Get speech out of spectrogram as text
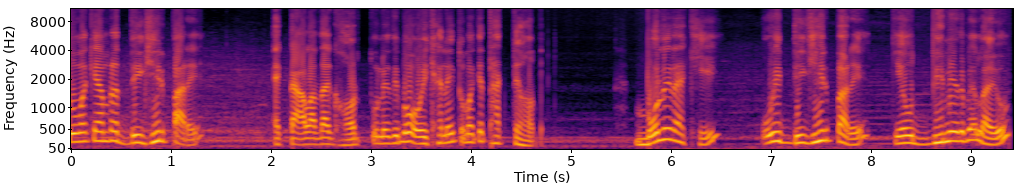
তোমাকে আমরা দিঘির পারে একটা আলাদা ঘর তুলে দিব, ওইখানেই তোমাকে থাকতে হবে। বলে রাখি, ওই দিঘির পারে কেউ দিনের বেলায়ও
